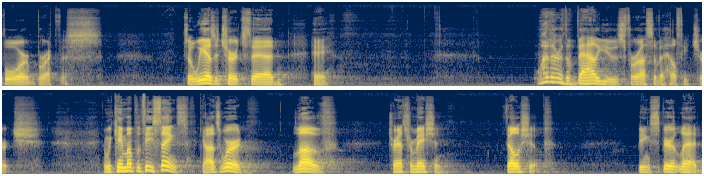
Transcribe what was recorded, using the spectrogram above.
for breakfast. So we as a church said, hey, what are the values for us of a healthy church? And we came up with these things God's Word, love, transformation, fellowship, being spirit led,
